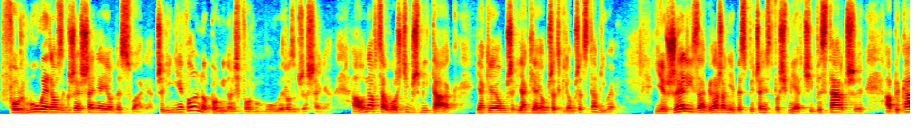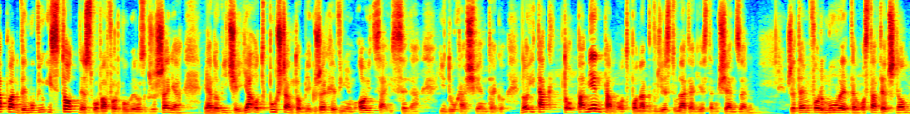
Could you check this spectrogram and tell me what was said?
formułę rozgrzeszenia i odesłania, czyli nie wolno pominąć formuły rozgrzeszenia, a ona w całości brzmi tak, jak ja ją, jak ja ją przed chwilą przedstawiłem. Jeżeli zagraża niebezpieczeństwo śmierci, wystarczy, aby kapłan wymówił istotne słowa formuły rozgrzeszenia, mianowicie ja odpuszczam Tobie grzechy w imię Ojca i Syna i Ducha Świętego. No i tak to pamiętam od ponad 20 lat, jak jestem księdzem, że tę formułę, tę ostateczną,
